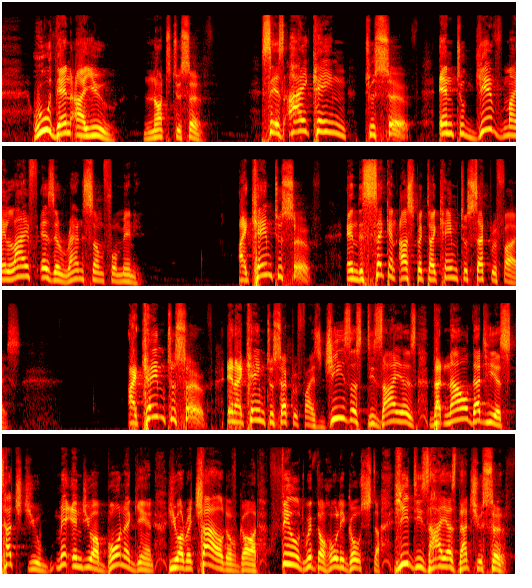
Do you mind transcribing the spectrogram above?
who then are you not to serve? Says, I came to serve and to give my life as a ransom for many. I came to serve. And the second aspect, I came to sacrifice. I came to serve and I came to sacrifice. Jesus desires that now that He has touched you and you are born again, you are a child of God, filled with the Holy Ghost. He desires that you serve.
